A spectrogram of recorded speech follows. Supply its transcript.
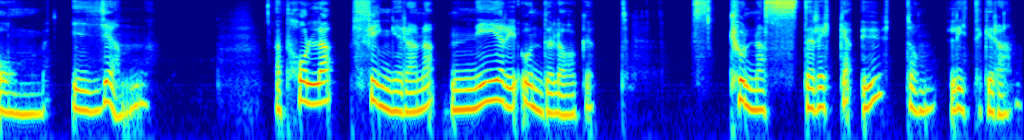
om igen. Att hålla fingrarna ner i underlaget. Kunna sträcka ut dem lite grann.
